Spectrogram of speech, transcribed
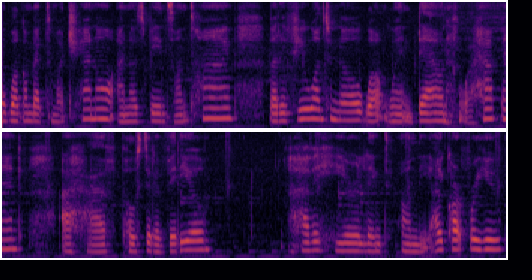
Everyone, welcome back to my channel. I know it's been some time, but if you want to know what went down, what happened, I have posted a video. I have it here linked on the iCard for you,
